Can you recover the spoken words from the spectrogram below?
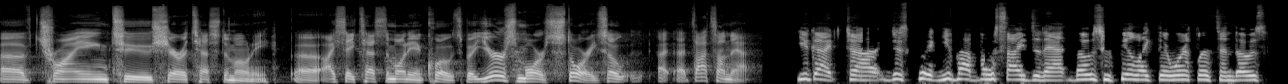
of trying to share a testimony. Uh, I say testimony in quotes, but yours more story. So, uh, uh, thoughts on that? You got uh, just quick. You've got both sides of that. Those who feel like they're worthless, and those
